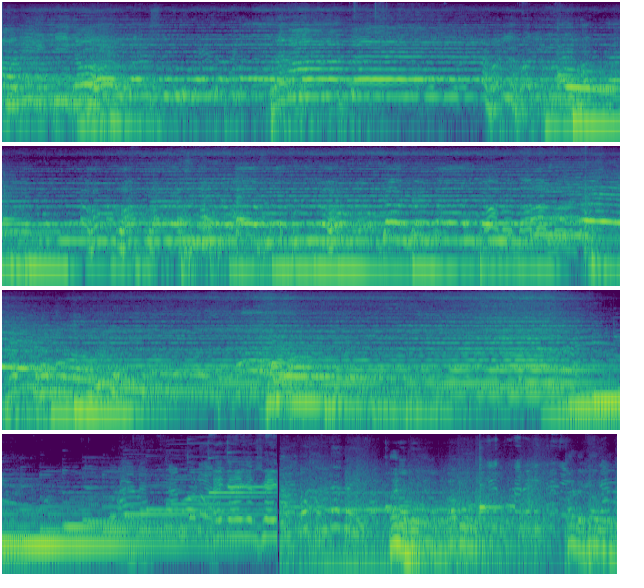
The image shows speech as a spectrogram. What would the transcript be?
হরি কি জয় প্রেমানতে হরি হরি হ্যালো বাবু হ্যালো বাবু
